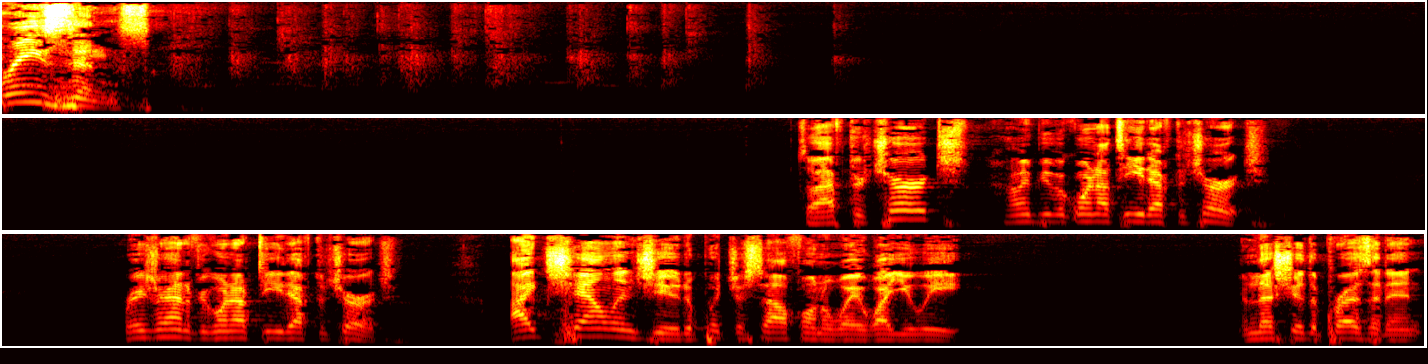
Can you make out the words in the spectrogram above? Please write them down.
reasons. So after church, how many people are going out to eat after church? Raise your hand if you're going out to eat after church. I challenge you to put your cell phone away while you eat. Unless you're the president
